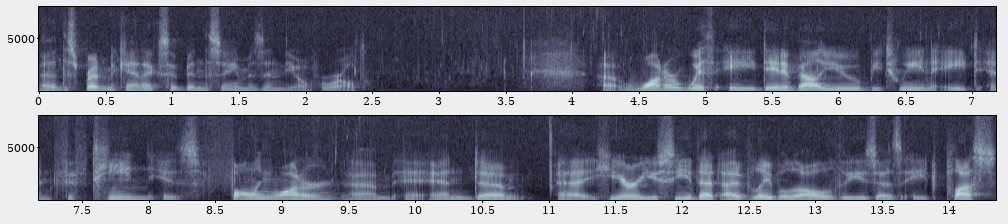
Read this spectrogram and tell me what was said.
uh, the spread mechanics have been the same as in the overworld. Uh, water with a data value between 8 and 15 is falling water, um, and um, uh, here you see that I've labeled all of these as 8 plus.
